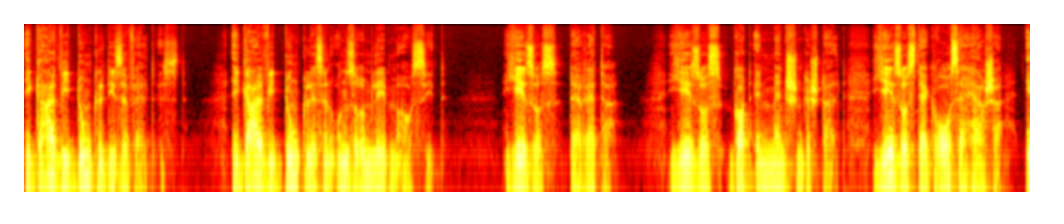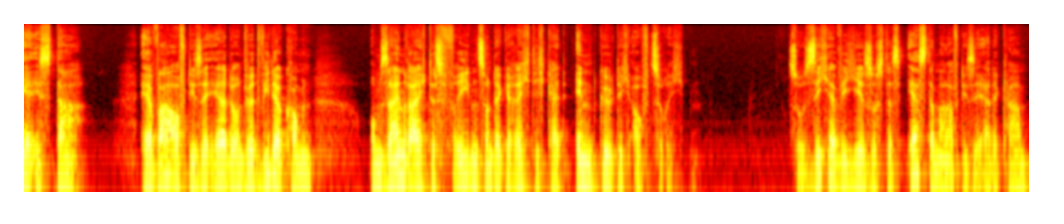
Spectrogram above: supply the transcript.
Egal wie dunkel diese Welt ist, egal wie dunkel es in unserem Leben aussieht, Jesus, der Retter, Jesus, Gott in Menschengestalt, Jesus, der große Herrscher, er ist da. Er war auf dieser Erde und wird wiederkommen, um sein Reich des Friedens und der Gerechtigkeit endgültig aufzurichten. So sicher wie Jesus das erste Mal auf diese Erde kam,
